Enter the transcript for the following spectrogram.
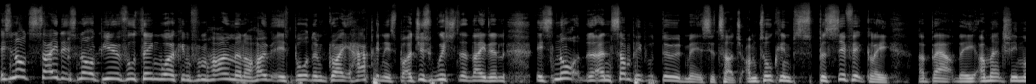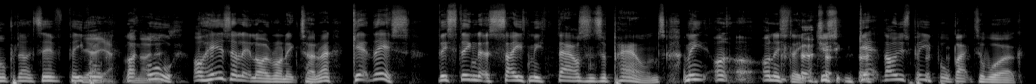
It's not to say that it's not a beautiful thing working from home, and I hope it's brought them great happiness. But I just wish that they'd. It's not, and some people do admit it's a touch. I'm talking specifically about the. I'm actually more productive people. Yeah, yeah, like, oh, oh, here's a little ironic turnaround. Get this. This thing that has saved me thousands of pounds. I mean, honestly, just get those people back to work.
